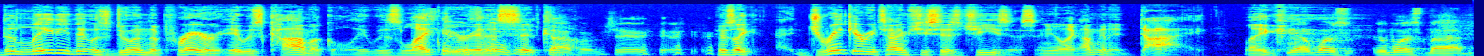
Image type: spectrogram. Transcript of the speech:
the lady that was doing the prayer, it was comical. It was like we were in a sitcom. top, I'm sure. It was like drink every time she says Jesus, and you're like, I'm gonna die. Like Yeah, it was it was bad.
